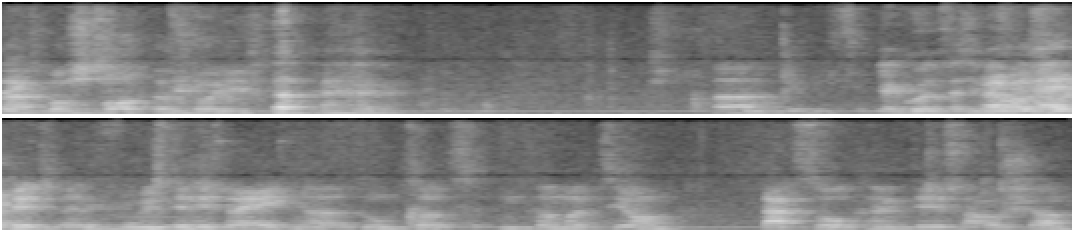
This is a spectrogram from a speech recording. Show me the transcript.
Textbomben macht, dann da ich. Äh, ja gut, also wir Nein, aber sollte, müsste nicht reichen, eine Grundsatzinformation, das so könnte es ausschauen.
